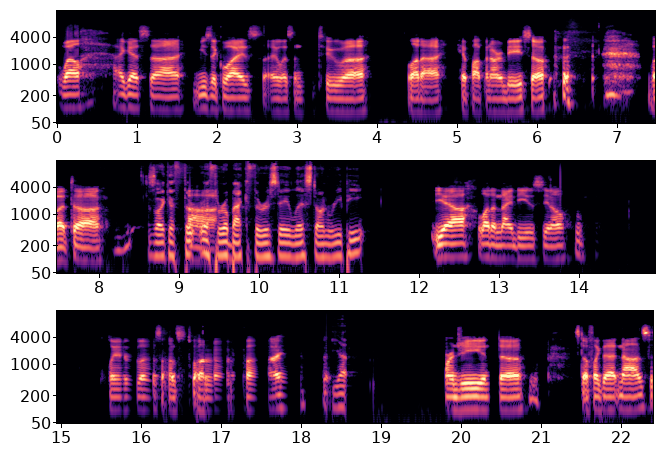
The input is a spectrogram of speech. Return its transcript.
well, I guess uh, music-wise, I listen to uh, a lot of hip hop and R&B. So, but uh, it's like a, th- a throwback Thursday list on repeat. yeah, a lot of '90s, you know, playlists on Spotify, Yep. Orangey, and uh, stuff like that. Nas,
